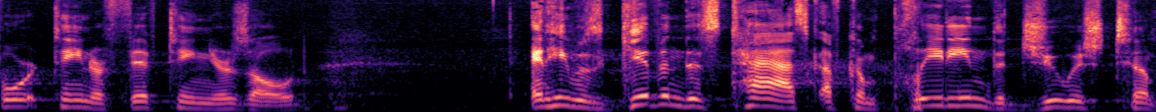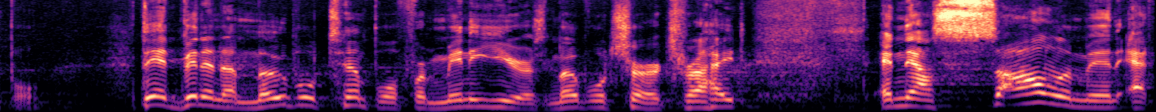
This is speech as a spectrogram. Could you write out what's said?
14 or 15 years old. And he was given this task of completing the Jewish temple. They had been in a mobile temple for many years, mobile church, right? And now Solomon, at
